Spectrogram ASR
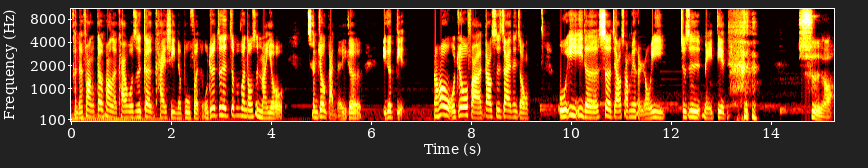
可能放更放得开，或是更开心的部分。我觉得这这部分都是蛮有成就感的一个一个点。然后我觉得我反而倒是在那种无意义的社交上面很容易就是没电。是啊。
